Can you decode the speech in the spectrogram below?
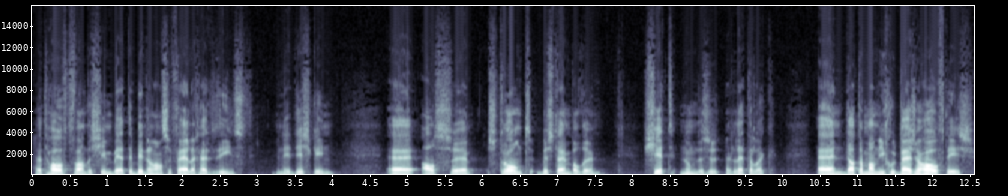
het hoofd van de Shin Bet, de Binnenlandse Veiligheidsdienst, meneer Diskin, eh, als eh, stront bestempelde. Shit noemden ze letterlijk. En dat de man niet goed bij zijn hoofd is.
